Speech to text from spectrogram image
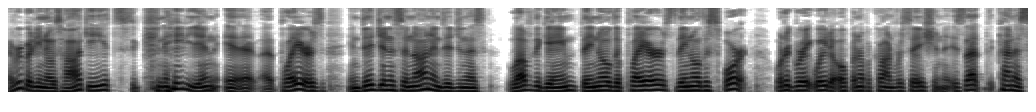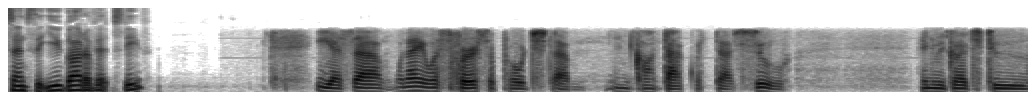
everybody knows hockey. It's Canadian uh, players, Indigenous and non-Indigenous, love the game. They know the players. They know the sport. What a great way to open up a conversation. Is that the kind of sense that you got of it, Steve? Yes. Uh, when I was first approached um, in contact with uh, Sue in regards to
